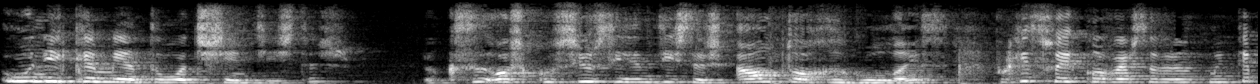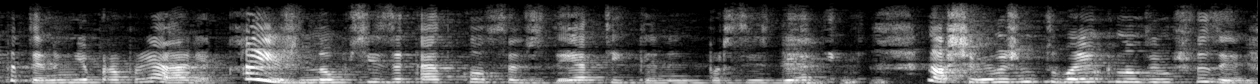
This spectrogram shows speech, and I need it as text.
unicamente a outros cientistas, que se, ou que os cientistas autorregulem-se, porque isso foi a conversa durante muito tempo, até na minha própria área. Ai, não precisa cá de conselhos de ética, nem de pareceres de ética, nós sabemos muito bem o que não devemos fazer.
